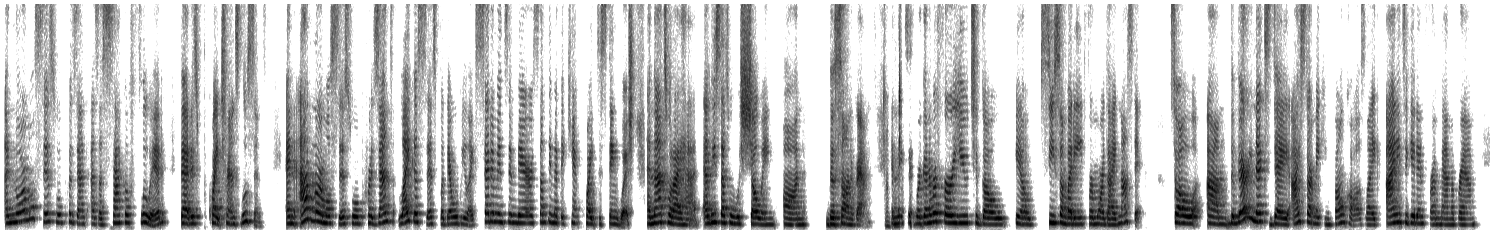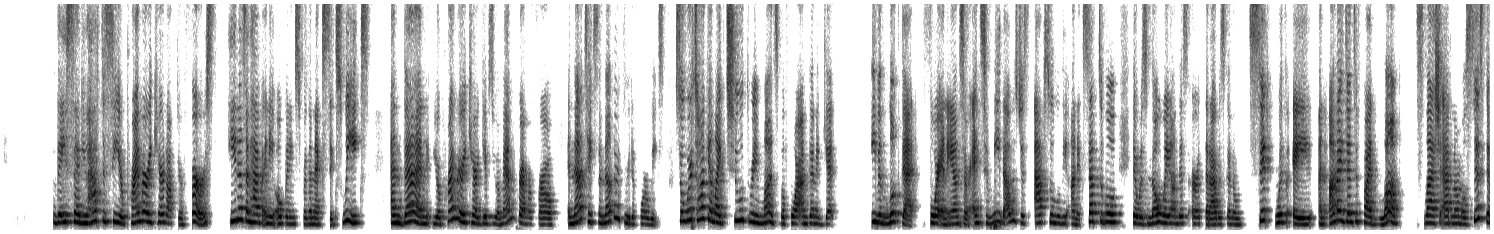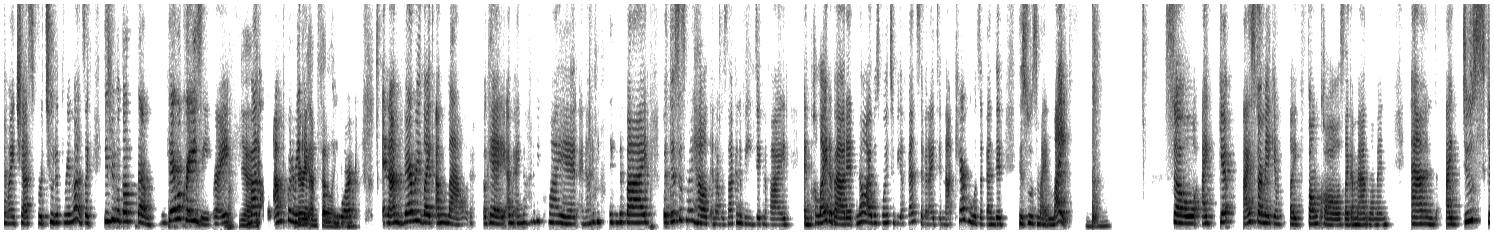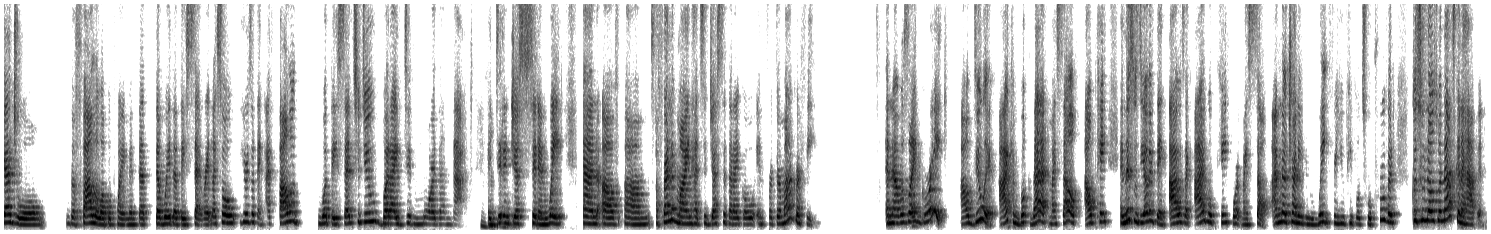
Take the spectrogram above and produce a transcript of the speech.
A normal cyst will present as a sac of fluid that is quite translucent. An abnormal cyst will present like a cyst, but there will be like sediments in there, something that they can't quite distinguish. And that's what I had. At least that's what was showing on the sonogram. Okay. And they said, we're going to refer you to go, you know, see somebody for more diagnostic. So um, the very next day, I start making phone calls like, I need to get in for a mammogram. They said, you have to see your primary care doctor first he doesn't have any openings for the next six weeks. And then your primary care gives you a mammogram referral, and that takes another three to four weeks. So we're talking like two, three months before I'm going to get even looked at for an answer. And to me, that was just absolutely unacceptable. There was no way on this earth that I was going to sit with a an unidentified lump slash abnormal cyst in my chest for two to three months. Like these people thought that they were crazy, right? Yeah. The, I'm Puerto Rican. Very unsettling. New York, and I'm very like I'm loud. Okay, I, mean, I know how to be quiet. I know how to be dignified. But this is my health, and I was not going to be dignified and polite about it. No, I was going to be offensive, and I did not care who was offended. This was my life. Mm-hmm. So I get, I start making like phone calls like a mad woman, and I do schedule the follow-up appointment that that way that they said right? Like so here's the thing. I followed what they said to do but i did more than that. Mm-hmm. i didn't just sit and wait. And uh, um, a friend of mine had suggested that i go in for thermography. And i was like great I'll do it. I can book that myself. I'll pay. And this was the other thing. I was like, I will pay for it myself. I'm not trying to even wait for you people to approve it because who knows when that's going to happen.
